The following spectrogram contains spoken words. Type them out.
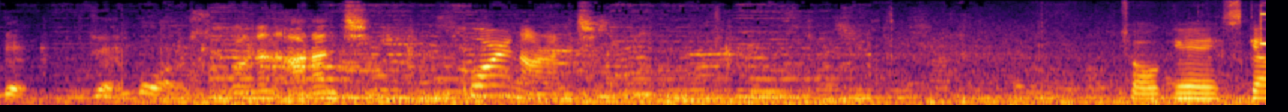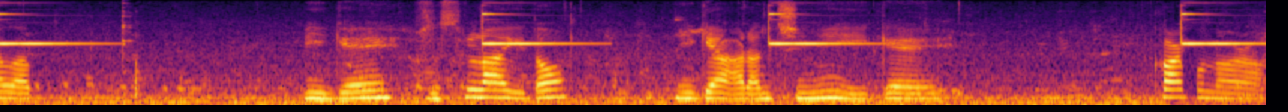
네, 이게 햄버거 하나씩. 이거는 아란치니. 코알 아란치니. 저게 스칼랍. 이게 무슨 슬라이더. 이게 아란치니. 이게 카르보나라.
